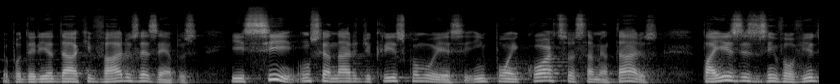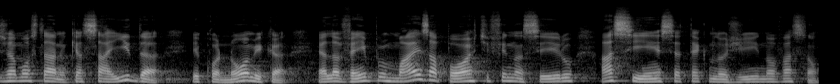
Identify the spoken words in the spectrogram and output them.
Eu poderia dar aqui vários exemplos. E se um cenário de crise como esse impõe cortes orçamentários, países desenvolvidos já mostraram que a saída econômica ela vem por mais aporte financeiro à ciência, tecnologia e inovação.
